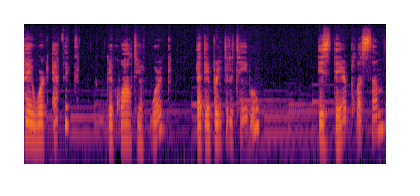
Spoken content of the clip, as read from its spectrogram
their work ethic, their quality of work that they bring to the table is there plus some,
